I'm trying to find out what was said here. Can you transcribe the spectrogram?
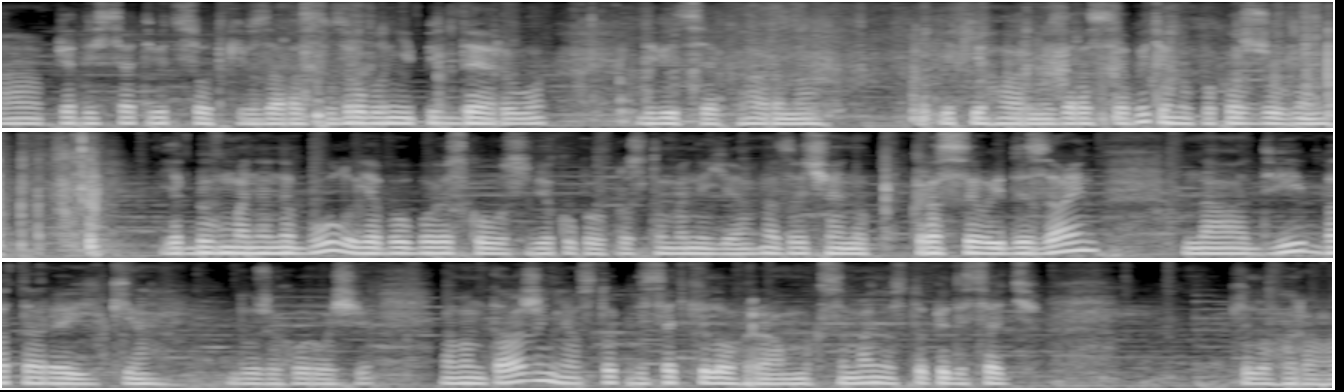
50%. Зараз зроблені під дерево. Дивіться, як гарно, які гарні. Зараз я витягну, покажу вам. Якби в мене не було, я б обов'язково собі купив. Просто в мене є надзвичайно красивий дизайн на дві батарейки. Дуже хороші. Навантаження 150 кг, максимально 150 кг.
